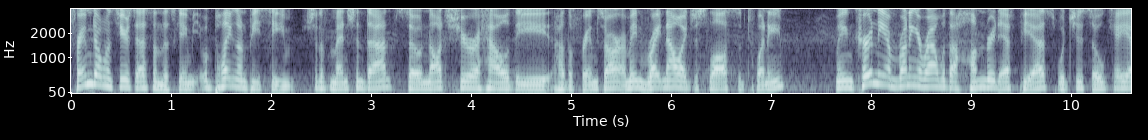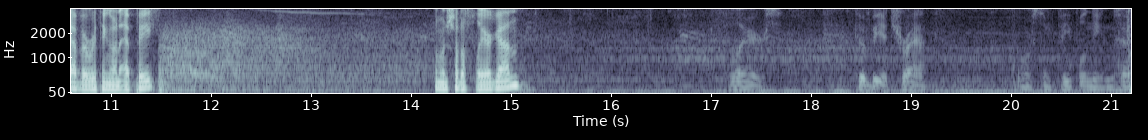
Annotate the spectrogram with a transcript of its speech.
Frame down one Series S on this game. I'm playing on PC. Should have mentioned that. So not sure how the how the frames are. I mean, right now I just lost to 20. I mean, currently I'm running around with 100 FPS, which is okay. I have everything on Epic. Someone shot a flare gun. Flares. Could be a trap. Or some people needing help.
